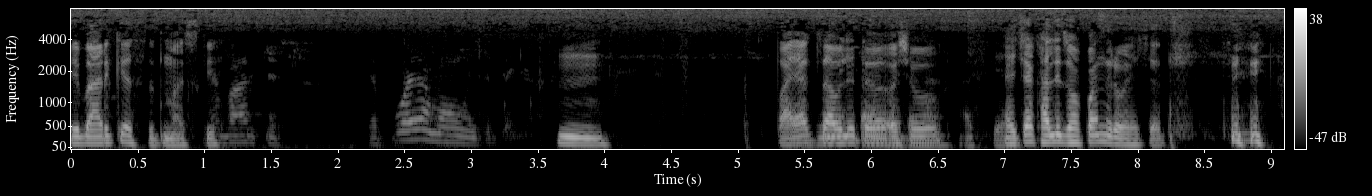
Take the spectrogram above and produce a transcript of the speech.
हे बारके असतात मास्के. हम्म. पायाक चावले तर अशोक ह्याच्या खाली झोपान रो ह्याच्यात.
